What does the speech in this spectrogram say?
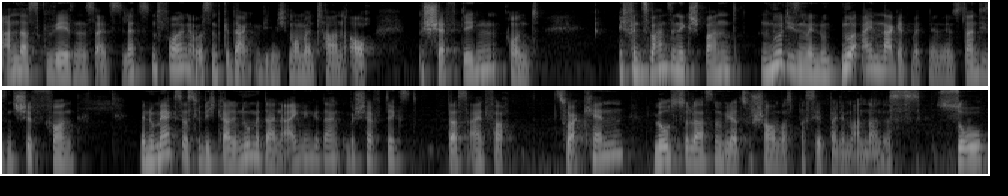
anders gewesen ist als die letzten Folgen, aber es sind Gedanken, die mich momentan auch beschäftigen und ich finde es wahnsinnig spannend, nur diesen, wenn du nur ein Nugget mitnimmst, dann diesen Schiff von, wenn du merkst, dass du dich gerade nur mit deinen eigenen Gedanken beschäftigst, das einfach zu erkennen, loszulassen und wieder zu schauen, was passiert bei dem anderen. Es ist so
